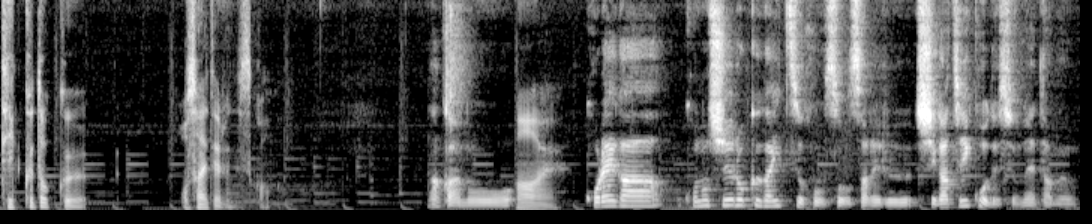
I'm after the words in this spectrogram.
TikTok 押さえてるんですか？なんかあのはいこれがこの収録がいつ放送される？4月以降ですよね、多分。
